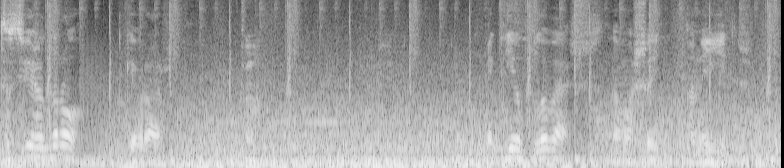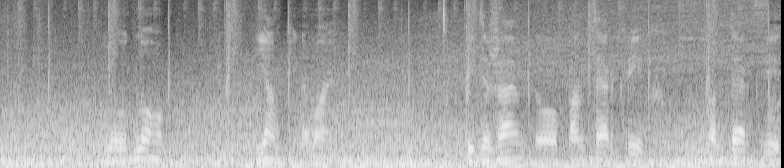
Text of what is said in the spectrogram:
Це свіжа дорога, таке враження. Так. Як ніби пливеш на машині, а не їдеш. Ні одного ямки немає. Під'їжджаємо до Пантер Крік. Пантер Крік.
